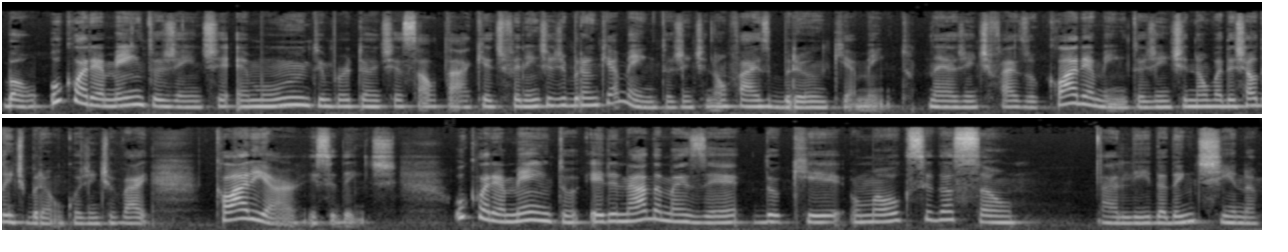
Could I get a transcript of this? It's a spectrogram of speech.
Bom, o clareamento, gente, é muito importante ressaltar que é diferente de branqueamento. A gente não faz branqueamento, né? A gente faz o clareamento. A gente não vai deixar o dente branco, a gente vai clarear esse dente. O clareamento, ele nada mais é do que uma oxidação ali da dentina.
